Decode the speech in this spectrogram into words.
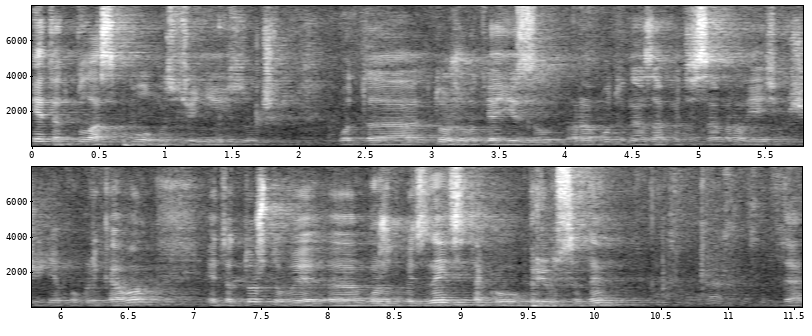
Этот пласт полностью не изучен. Вот э, тоже вот я ездил, работу на Западе собрал, я их еще не опубликовал. Это то, что вы, э, может быть, знаете такого Брюса, да? Да.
